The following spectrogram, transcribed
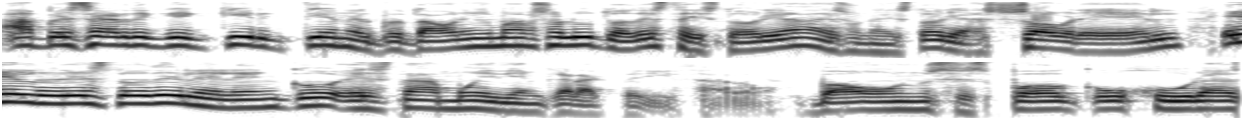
A pesar de que Kirk tiene el protagonismo absoluto de esta historia, es una historia sobre él, el resto del elenco está muy bien caracterizado. Bones, Spock, Uhura,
